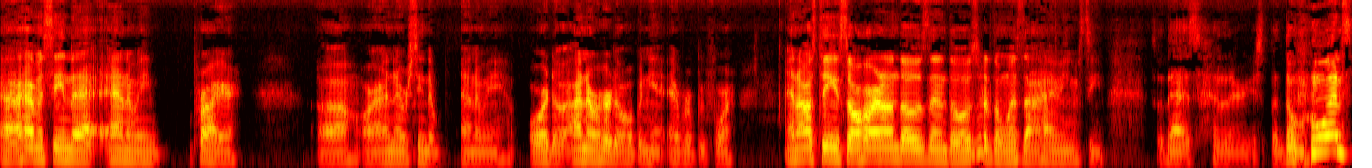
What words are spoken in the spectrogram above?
Uh, I haven't seen that anime prior. Uh or I never seen the anime or the I never heard the opening ever before. And I was thinking so hard on those, and those are the ones that I haven't even seen. So that's hilarious. But the ones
